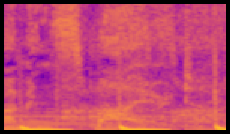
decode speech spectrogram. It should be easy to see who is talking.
Speaker 1: I'm inspired.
